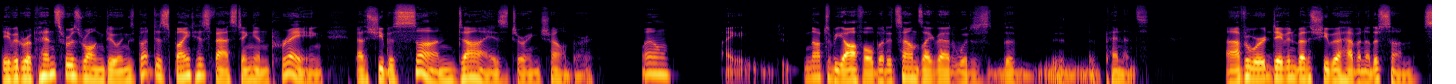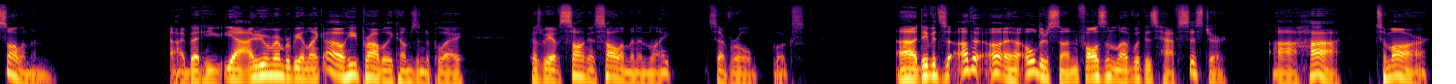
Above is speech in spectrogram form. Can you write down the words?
David repents for his wrongdoings, but despite his fasting and praying, Bathsheba's son dies during childbirth. Well, I, not to be awful, but it sounds like that was the, the, the penance. Afterward, David and Bathsheba have another son, Solomon. I bet he, yeah, I do remember being like, oh, he probably comes into play because we have Song of Solomon in like several books. Uh, David's other uh, older son falls in love with his half sister. Aha, Tamar.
